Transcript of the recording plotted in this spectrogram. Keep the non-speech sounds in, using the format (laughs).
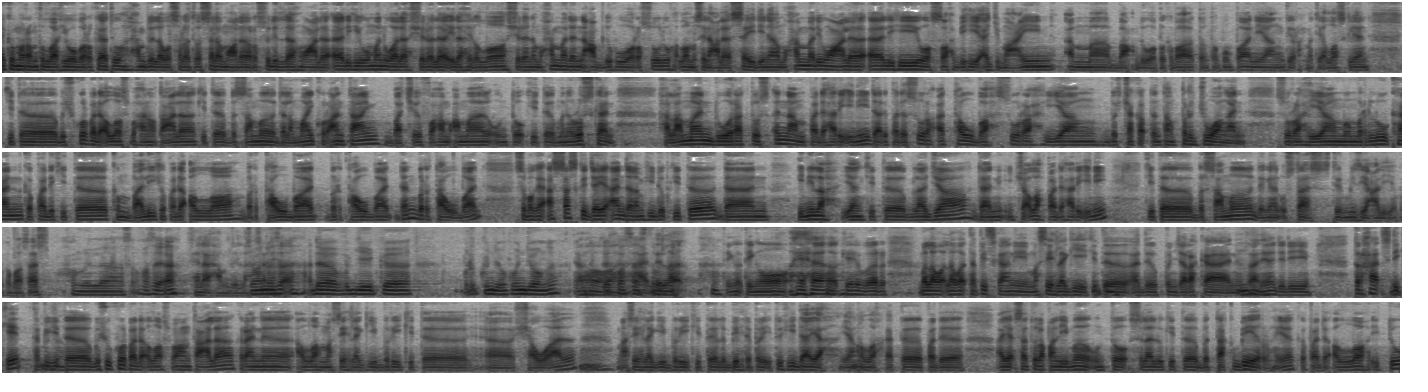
Assalamualaikum warahmatullahi wabarakatuh. Alhamdulillah wassalatu wassalamu ala Rasulillah wa ala alihi wa man wala syada la ilaha illallah syada Muhammadan abduhu wa rasuluhu. Allahumma salli ala sayidina Muhammad wa ala alihi wa sahbihi ajma'in. Amma ba'du. Apa khabar tuan-tuan dan puan yang dirahmati Allah sekalian? Kita bersyukur pada Allah Subhanahu wa taala kita bersama dalam My Quran Time baca faham amal untuk kita meneruskan halaman 206 pada hari ini daripada surah At-Taubah surah yang bercakap tentang perjuangan surah yang memerlukan kepada kita kembali kepada Allah bertaubat bertaubat dan bertaubat sebagai asas kejayaan dalam hidup kita dan inilah yang kita belajar dan insyaallah pada hari ini kita bersama dengan Ustaz Tirmizi Ali apa khabar Ustaz Alhamdulillah. Sama saya. Saya alhamdulillah Macam mana Ustaz? Ada pergi ke berkunjung-kunjung ke? Oh, ke kawasan setempat? (laughs) tengok-tengok (laughs) ya okey ber, melawat-lawat tapi sekarang ni masih lagi kita Betul. ada penjarakan hmm. Ustaz ya jadi terhad sedikit tapi Betul. kita bersyukur pada Allah Subhanahu taala kerana Allah masih lagi beri kita uh, Syawal hmm. masih lagi beri kita lebih daripada itu hidayah yang Allah kata pada ayat 185 untuk selalu kita bertakbir ya kepada Allah itu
